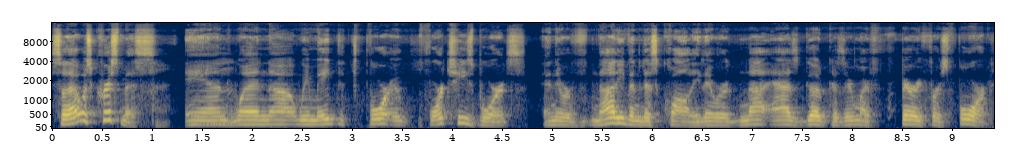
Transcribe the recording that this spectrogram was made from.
So that was Christmas, and when uh, we made the four four cheese boards, and they were not even this quality. They were not as good because they were my very first four.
